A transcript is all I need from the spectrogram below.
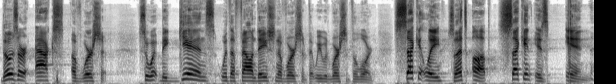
those are acts of worship. So it begins with a foundation of worship that we would worship the Lord. Secondly, so that's up. Second is in.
